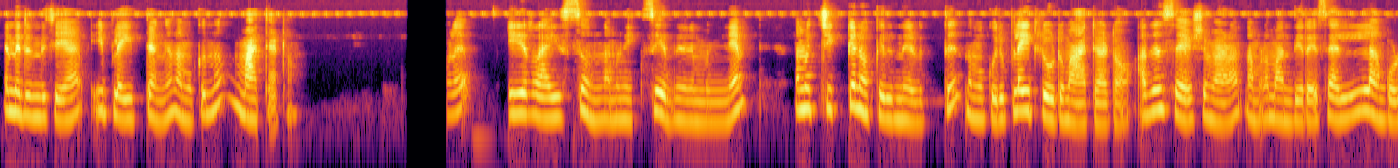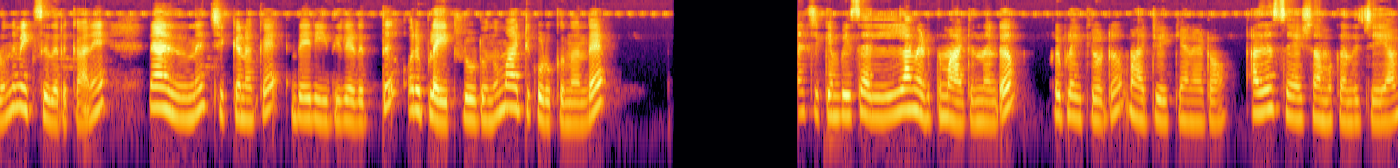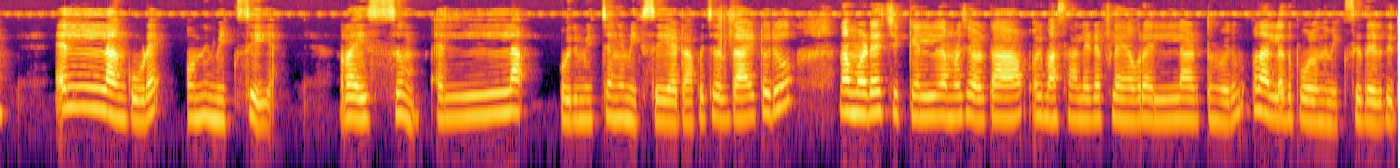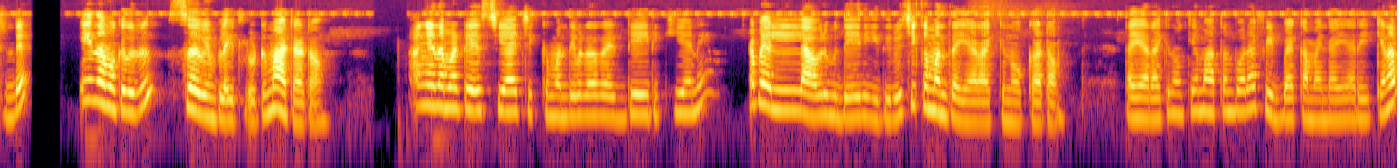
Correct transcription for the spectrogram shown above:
എന്നിട്ട് എന്ത് ചെയ്യാം? ഈ പ്ലേറ്റ് അങ്ങ് നമുക്കൊന്ന് മാറ്റാം നമ്മൾ ഈ റൈസ് ഒന്ന് നമ്മൾ മിക്സ് ചെയ്തതിന് മുന്നേ നമ്മൾ ചിക്കനൊക്കെ ഇതിന്ന് എടുത്ത് നമുക്കൊരു പ്ലേറ്റിലോട്ട് മാറ്റാം കേട്ടോ. അതിന് ശേഷം വേണം നമ്മൾ മന്തി റൈസ് എല്ലാം കൂടെ ഒന്ന് മിക്സ് ചെയ്തെടുക്കാൻ ഞാൻ ഇതിന്ന് ചിക്കനൊക്കെ ഇതേ രീതിയിലെടുത്ത് ഒരു പ്ലേറ്റിലോട്ടൊന്ന് മാറ്റി കൊടുക്കുന്നുണ്ട്. ചിക്കൻ പീസ് എല്ലാം എടുത്ത് മാറ്റുന്നുണ്ട്. ഒരു പ്ലേറ്റിലോട്ട് മാറ്റി വയ്ക്കുകയാണ് കേട്ടോ. അതിന് ശേഷം നമുക്ക് എന്ത് ചെയ്യാം? എല്ലാം കൂടെ ഒന്ന് മിക്സ് ചെയ്യാം. റൈസും എല്ലാം ഒരുമിച്ച് അങ്ങ് മിക്സ് ചെയ്യാം കേട്ടോ അപ്പോൾ ചെറുതായിട്ടൊരു നമ്മുടെ ചിക്കനിൽ നമ്മൾ ചേർത്ത ആ ഒരു മസാലയുടെ ഫ്ലേവർ എല്ലായിടത്തും വരും. അപ്പോൾ നല്ലതുപോലെ ഒന്ന് മിക്സ് ചെയ്ത് എടുത്തിട്ടുണ്ട് ഇനി നമുക്കിതൊരു സെർവിങ് പ്ലേറ്റിലോട്ട് മാറ്റാം കേട്ടോ അങ്ങനെ നമ്മൾ ടേസ്റ്റിയായ ചിക്കൻ മന്തി ഇവിടെ റെഡി ആയിരിക്കുകയാണ് അപ്പോൾ എല്ലാവരും ഇതേ രീതിയിൽ ചിക്കൻ മന്തി തയ്യാറാക്കി നോക്കാം കേട്ടോ തയ്യാറാക്കി നോക്കിയാൽ മാത്രം പോരാ. ഫീഡ്ബാക്ക് കമന്റായി അറിയിക്കണം.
